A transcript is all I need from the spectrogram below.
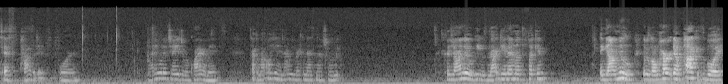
tests positive for. I didn't want to change the requirements. Talking about, oh yeah, now we recognize natural immunity. Cause y'all knew he was not getting that motherfucking. And y'all knew it was gonna hurt them pockets, boy.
